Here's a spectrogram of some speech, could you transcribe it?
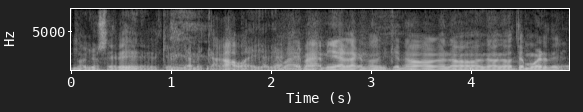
No, yo seré el que ya me cagaba a ella. Digo, vaya, vaya mierda, que, no, que no, no, no, no te muerde.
